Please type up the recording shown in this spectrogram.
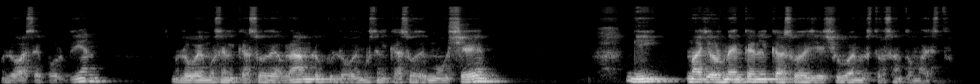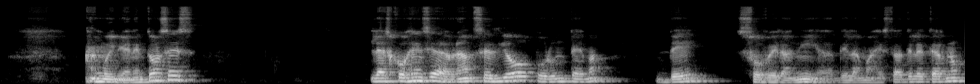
lo hace por bien. Lo vemos en el caso de Abraham, lo, vemos en el caso de Moshe y mayormente en el caso de Yeshua, nuestro Santo Maestro. Muy bien, entonces la escogencia de Abraham se dio por un tema de soberanía, de la majestad del Eterno,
